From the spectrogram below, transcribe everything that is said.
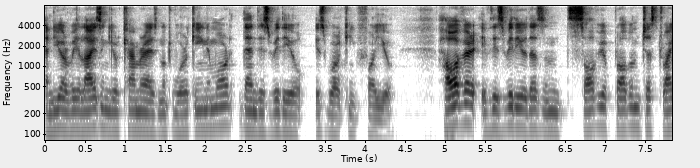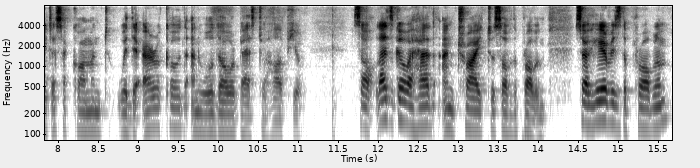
and you are realizing your camera is not working anymore, then this video is working for you. However, if this video doesn't solve your problem, just write us a comment with the error code and we'll do our best to help you. So let's go ahead and try to solve the problem. So here is the problem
